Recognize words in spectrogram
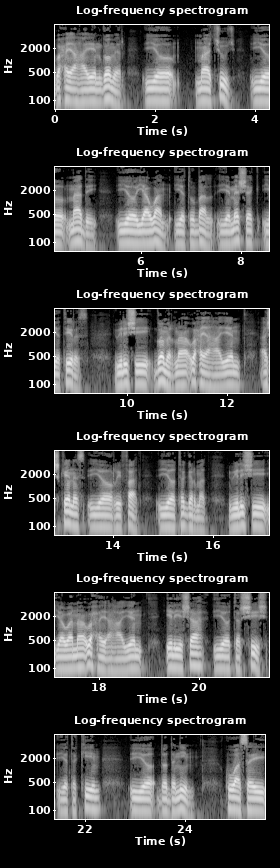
waxay ahaayeen gomer iyo maajuuj iyo maadey iyo yawan iyo tubal iyo meshek iyo tires. Wiilashii gomerna waxay ahaayeen ashkenes iyo rifaad iyo tagarmad. Wiilashii yawana waxay ahaayeen elishah iyo tarshiish iyo takiim iyo dodanim. Kuwaasay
